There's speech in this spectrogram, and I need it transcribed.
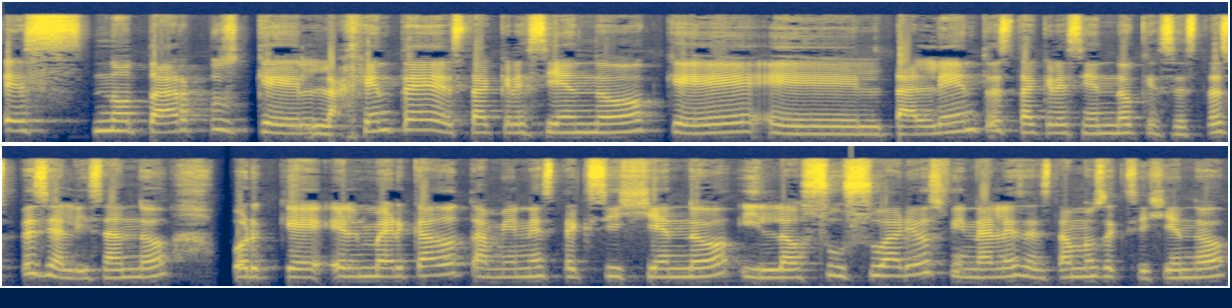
es notar pues que la gente está creciendo, que el talento está creciendo, que se está especializando, porque el mercado también está exigiendo y los usuarios finales estamos exigiendo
